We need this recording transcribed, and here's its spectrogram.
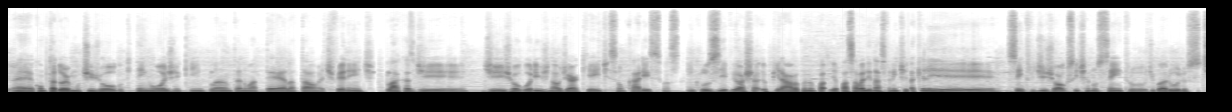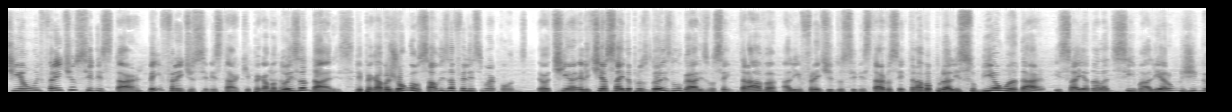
é, computador multijogo que tem hoje, que implanta numa tela tal. É diferente. Placas de, de jogo original de arcade são caríssimas. Inclusive, eu, achava, eu pirava quando eu pa- eu passava ali nas frente daquele centro de jogos que tinha no centro de Guarulhos. Tinha um em frente ao Sinistar, bem em frente ao Sinistar, que pegava Aham. dois andares. Ele pegava João Gonçalves e a Felício Marcondes. Eu tinha, ele tinha saída para os dois lugares. Você entrava ali em frente do Sinistar, você entrava por ali, subia um andar e saía na lá de cima. Ali era um gigante.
